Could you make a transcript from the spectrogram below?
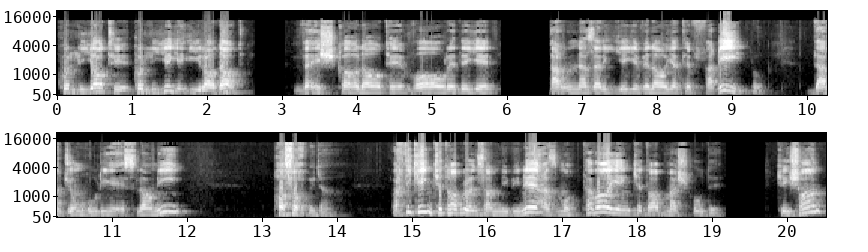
کلیات کلیه ایرادات و اشکالات وارده بر نظریه ولایت فقیه رو در جمهوری اسلامی پاسخ بگن وقتی که این کتاب رو انسان می‌بینه از محتوای این کتاب مشهوده که ایشان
